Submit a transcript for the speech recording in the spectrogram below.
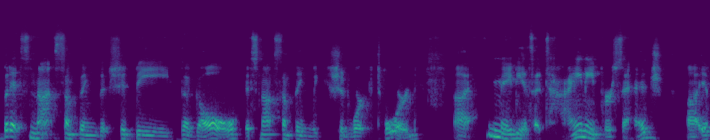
but it's not something that should be the goal. It's not something we should work toward. Uh, maybe it's a tiny percentage, uh, if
